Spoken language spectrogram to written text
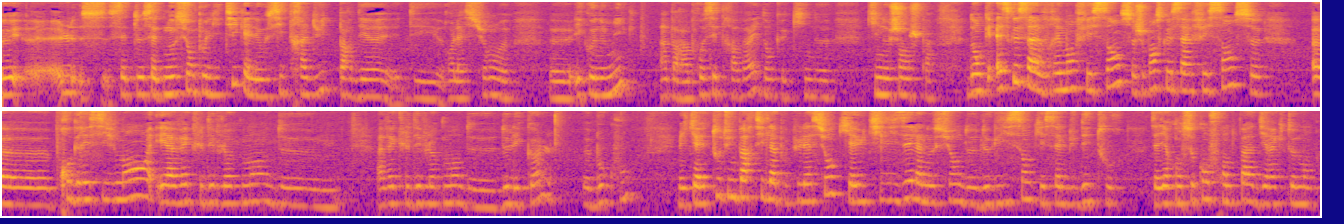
cette, cette notion politique, elle est aussi traduite par des, des relations économiques, hein, par un procès de travail donc, qui, ne, qui ne change pas. Donc est-ce que ça a vraiment fait sens? Je pense que ça a fait sens euh, progressivement et avec le développement de, avec le développement de, de l'école, euh, beaucoup, mais qu'il y a toute une partie de la population qui a utilisé la notion de, de glissant qui est celle du détour. C'est-à-dire qu'on ne se confronte pas directement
